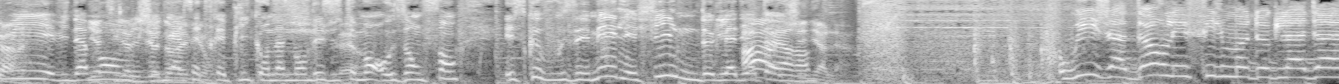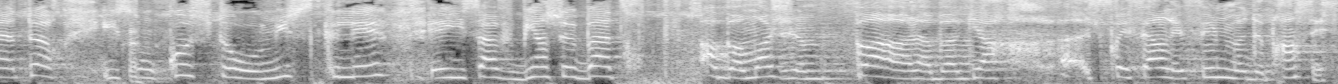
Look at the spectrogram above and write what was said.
Eh oui, évidemment, Y a-t-il un pilote dans génial cette réplique. On a demandé Super. justement aux enfants est-ce que vous aimez les films de Ah, gladiateurs génial. Oui, j'adore les films de gladiateurs. Ils sont costauds, musclés et ils savent bien se battre. Ah bah moi j'aime pas la bagarre. Euh, Je préfère les films de princesses.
